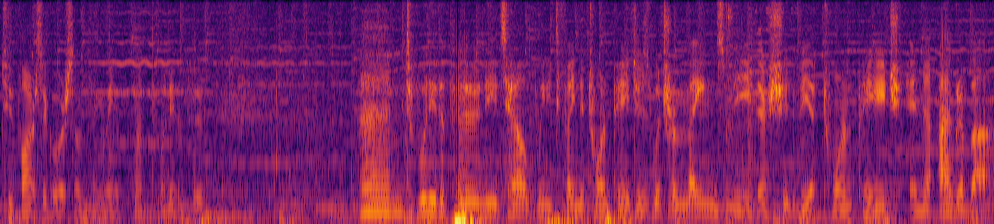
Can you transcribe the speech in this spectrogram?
two parts ago or something, we went to Winnie the Pooh. And Winnie the Pooh needs help. We need to find the torn pages, which reminds me, there should be a torn page in Agrabah,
